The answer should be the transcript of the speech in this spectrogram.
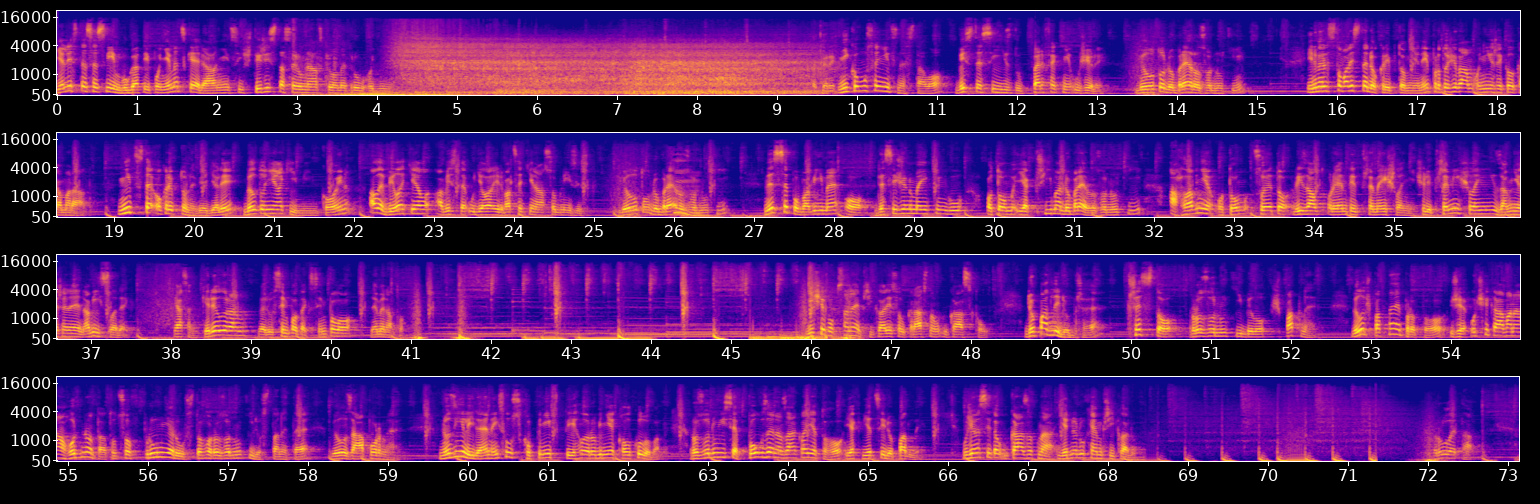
Jeli jste se svým Bugatti po německé dálnici 417 km v hodině. Nikomu se nic nestalo, vy jste si jízdu perfektně užili. Bylo to dobré rozhodnutí? Investovali jste do kryptoměny, protože vám o ní řekl kamarád. Nic jste o krypto nevěděli, byl to nějaký meme coin, ale vyletěl a vy jste udělali 20-násobný zisk. Bylo to dobré hmm. rozhodnutí? Dnes se pobavíme o decision makingu, o tom, jak přijímat dobré rozhodnutí a hlavně o tom, co je to result oriented přemýšlení, čili přemýšlení zaměřené na výsledek. Já jsem Kirill Duran, vedu Simpletech Simpolo, jdeme na to. Výše popsané příklady jsou krásnou ukázkou. Dopadly dobře, přesto rozhodnutí bylo špatné. Bylo špatné proto, že očekávaná hodnota, to, co v průměru z toho rozhodnutí dostanete, bylo záporné. Mnozí lidé nejsou schopni v téhle rovině kalkulovat. Rozhodují se pouze na základě toho, jak věci dopadly. Můžeme si to ukázat na jednoduchém příkladu. Ruleta.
